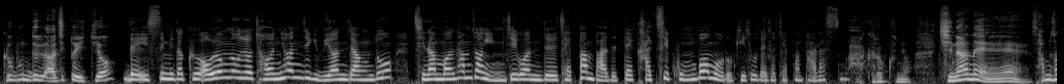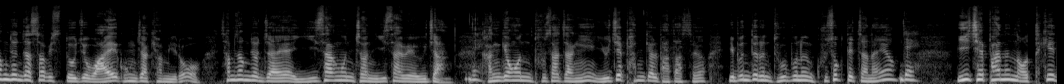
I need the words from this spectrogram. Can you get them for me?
그분들 아직도 있죠? 네, 있습니다. 그 어영노조 전 현직 위원장도 지난번 삼성 임직원들 재판 받을 때 같이 공범으로 기소돼서 재판 받았습니다. 아, 그렇군요. 지난해 삼성전자 서비스 노조 와해 공작 혐의로 삼성전자의 이상훈 전 이사회 의장, 네. 강경원 부사장이 유죄 판결 받았어요. 이분들은 두 분은 구속됐잖아요. 네. 이 재판은 어떻게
